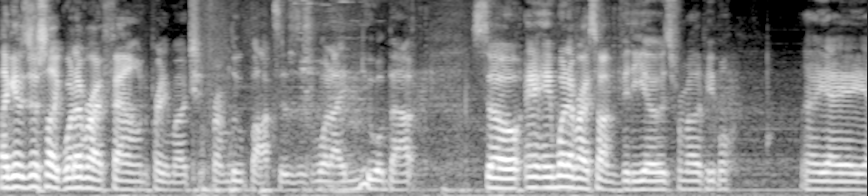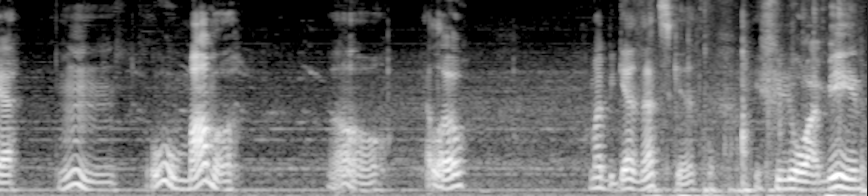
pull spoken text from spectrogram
Like it was just like whatever I found, pretty much from loot boxes, is what I knew about. So and, and whatever I saw in videos from other people. Uh, yeah, yeah, yeah. Hmm. Ooh, mama. Oh, hello. Might be getting that skin, if you know what I mean.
